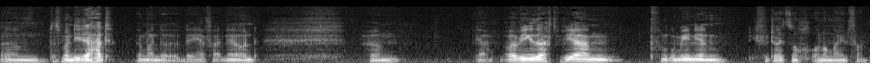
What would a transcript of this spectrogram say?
ähm, dass man die da hat, wenn man da, daherfährt. Ne? Und ähm, ja, aber wie gesagt, wir haben von Rumänien, ich würde da jetzt noch auch noch mal hinfahren.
